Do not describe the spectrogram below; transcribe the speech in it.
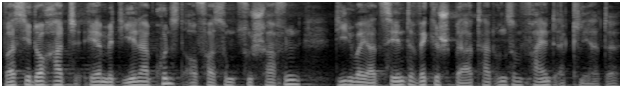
Was jedoch hat er mit jener Kunstauffassung zu schaffen, die ihn über Jahrzehnte weggesperrt hat und zum Feind erklärte.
